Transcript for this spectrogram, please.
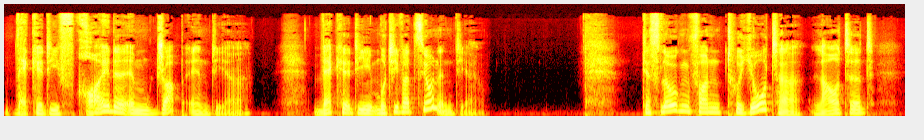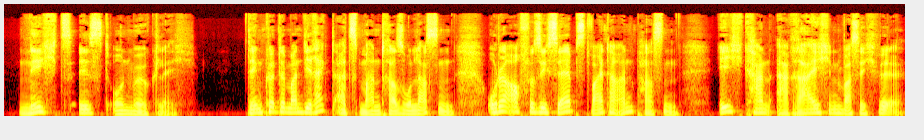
Wecke die Freude im Job in dir. Wecke die Motivation in dir. Der Slogan von Toyota lautet, nichts ist unmöglich. Den könnte man direkt als Mantra so lassen oder auch für sich selbst weiter anpassen. Ich kann erreichen, was ich will.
